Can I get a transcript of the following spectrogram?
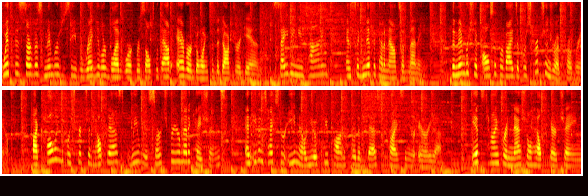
With this service, members receive regular blood work results without ever going to the doctor again, saving you time and significant amounts of money. The membership also provides a prescription drug program. By calling the prescription help desk, we will search for your medications and even text or email you a coupon for the best price in your area. It's time for a national healthcare change,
